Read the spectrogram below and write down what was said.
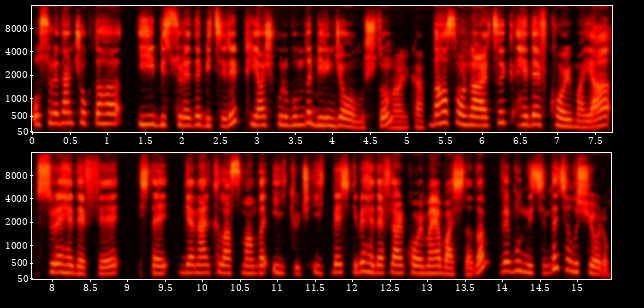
O süreden çok daha iyi bir sürede bitirip yaş grubumda birinci olmuştum. Harika. Daha sonra artık hedef koymaya, süre hedefi, işte genel klasmanda ilk 3, ilk 5 gibi hedefler koymaya başladım ve bunun için de çalışıyorum.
